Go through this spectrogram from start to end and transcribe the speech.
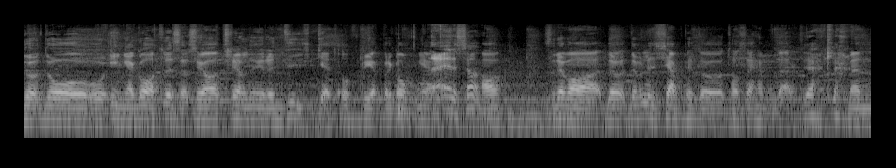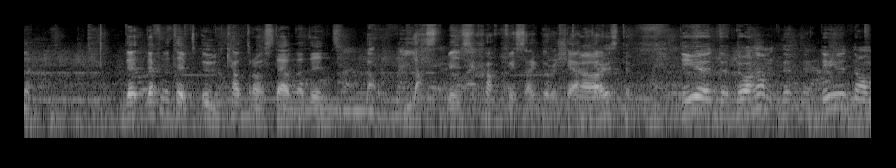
Då, då, och inga gatlysen så jag trillade ner i diket upprepade gånger. Nej, är det sant? Ja. Så det var, det, det var lite kämpigt att ta sig hem där. Jäklar. Men de, definitivt utkanten av städerna dit ja, lastbilschaffisar går och käkar. Ja, just det. Det är ju, då, ham- det, är ju de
